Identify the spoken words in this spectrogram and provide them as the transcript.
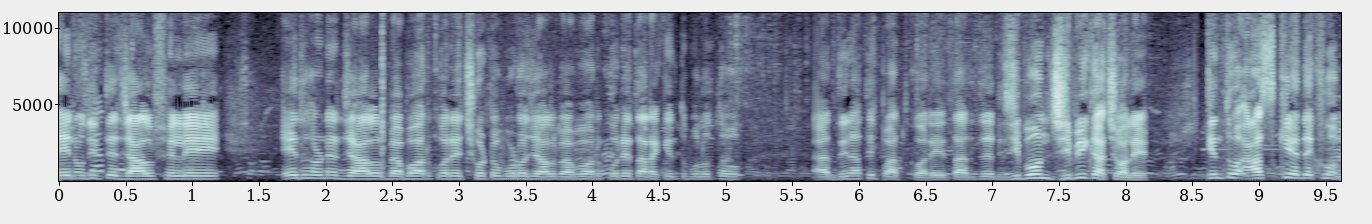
এই নদীতে জাল ফেলে এই ধরনের জাল ব্যবহার করে, ছোট বড় জাল ব্যবহার করে তারা কিন্তু মূলত দিনাতিপাত করে, তাদের জীবন জীবিকা চলে। কিন্তু আজকে দেখুন,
